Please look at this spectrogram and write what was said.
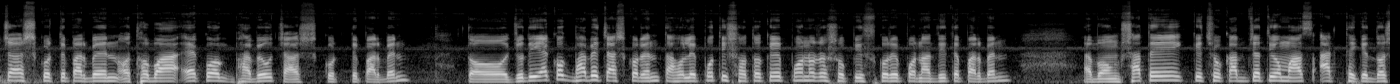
চাষ করতে পারবেন অথবা এককভাবেও চাষ করতে পারবেন। তো যদি এককভাবে চাষ করেন, তাহলে প্রতি শতকে পনেরোশো পিস করে পোনা দিতে পারবেন এবং সাথে কিছু কাপজাতীয় মাছ আট থেকে দশ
